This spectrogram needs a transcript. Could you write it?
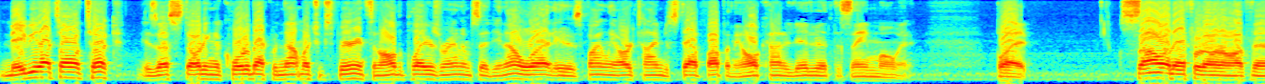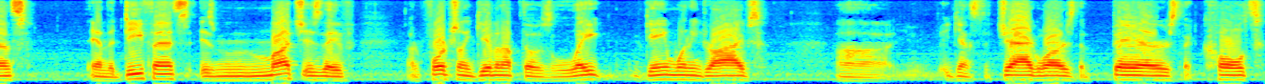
maybe that's all it took is us starting a quarterback with not much experience, and all the players around him said, "You know what? It is finally our time to step up," and they all kind of did it at the same moment. But solid effort on offense, and the defense, as much as they've unfortunately given up those late game-winning drives uh, against the Jaguars, the Bears, the Colts,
